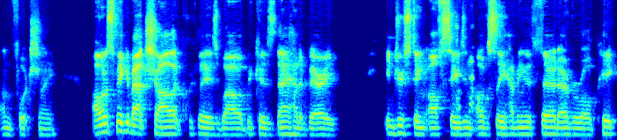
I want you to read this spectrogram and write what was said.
unfortunately. I want to speak about Charlotte quickly as well because they had a very interesting offseason, obviously having the third overall pick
